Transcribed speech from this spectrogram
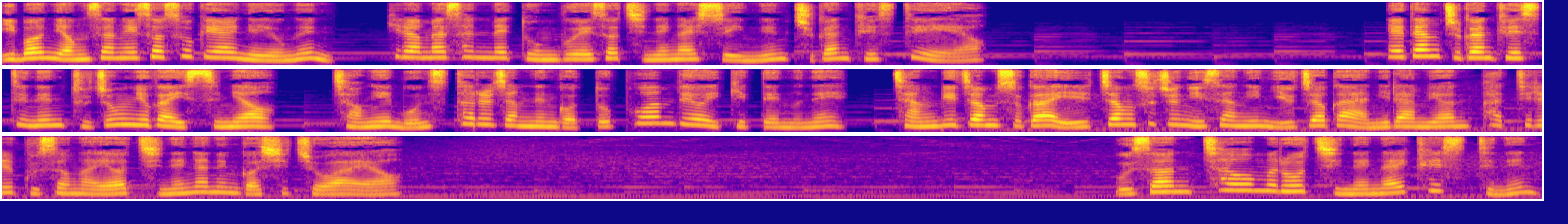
이번 영상에서 소개할 내용은 히라마 산맥 동부에서 진행할 수 있는 주간 퀘스트예요. 해당 주간 퀘스트는 두 종류가 있으며 정예 몬스터를 잡는 것도 포함되어 있기 때문에 장비 점수가 일정 수준 이상인 유저가 아니라면 파티를 구성하여 진행하는 것이 좋아요. 우선 처음으로 진행할 퀘스트는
